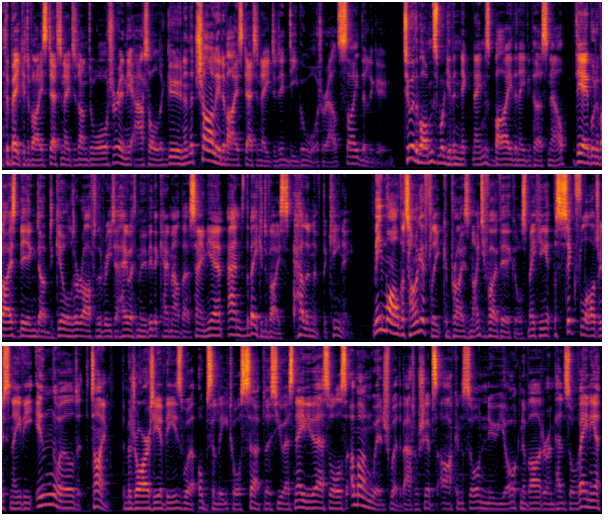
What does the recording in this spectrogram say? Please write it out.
the Baker device detonated underwater in the Atoll Lagoon, and the Charlie device detonated in deeper water outside the lagoon. Two of the bombs were given nicknames by the Navy personnel, the Able device being dubbed Gilda after the Rita Hayworth movie that came out that same year, and the Baker device, Helen of Bikini. Meanwhile, the target fleet comprised 95 vehicles, making it the sixth largest navy in the world at the time. The majority of these were obsolete or surplus US Navy vessels, among which were the battleships Arkansas, New York, Nevada, and Pennsylvania,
